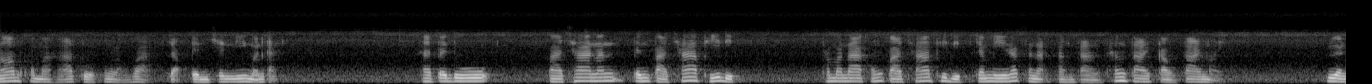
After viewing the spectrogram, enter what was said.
น้อมเข้ามาหาตัวของเราว่า จะเป็นเช่นนี้เหมือนกันให้ไปดู ป่าช้านั้นเป็นป่าช้าผีดิบ ธรรมดาของป่าช้าผีดิบจะมีลักษณะต่างๆ ทั้งตายเก่าตายใหม่เลื่อน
